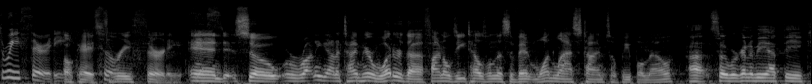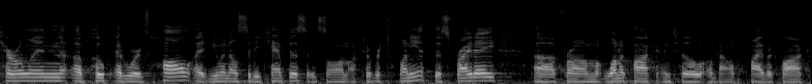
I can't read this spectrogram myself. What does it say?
3.30. Okay, 3.30. Yes. And so we're running out of time here. What are the final details on this event one last time so people know? Uh, so we're going to be at the Carolyn uh, Pope Edwards Hall at UNL City campus. It's on October 20th, this Friday, uh, from 1 o'clock until about 5 o'clock.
